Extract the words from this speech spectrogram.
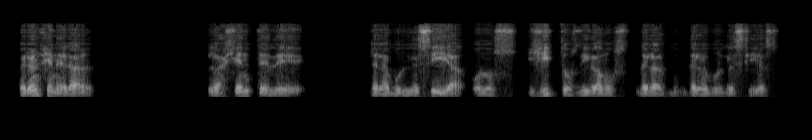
Pero en general, la gente de, de la burguesía o los hijitos, digamos, de, de las burguesías,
